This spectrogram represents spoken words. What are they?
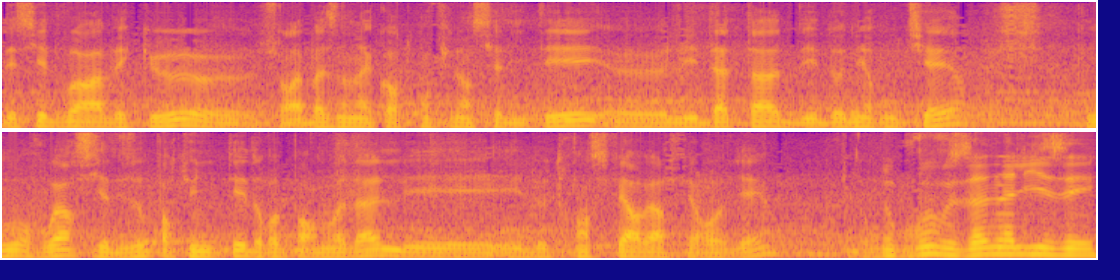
d'essayer de, voir avec eux, euh, sur la base d'un accord de confidentialité, euh, les datas des données routières pour voir s'il y a des opportunités de report modal et, de transfert vers le ferroviaire. Donc, vous, vous analysez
